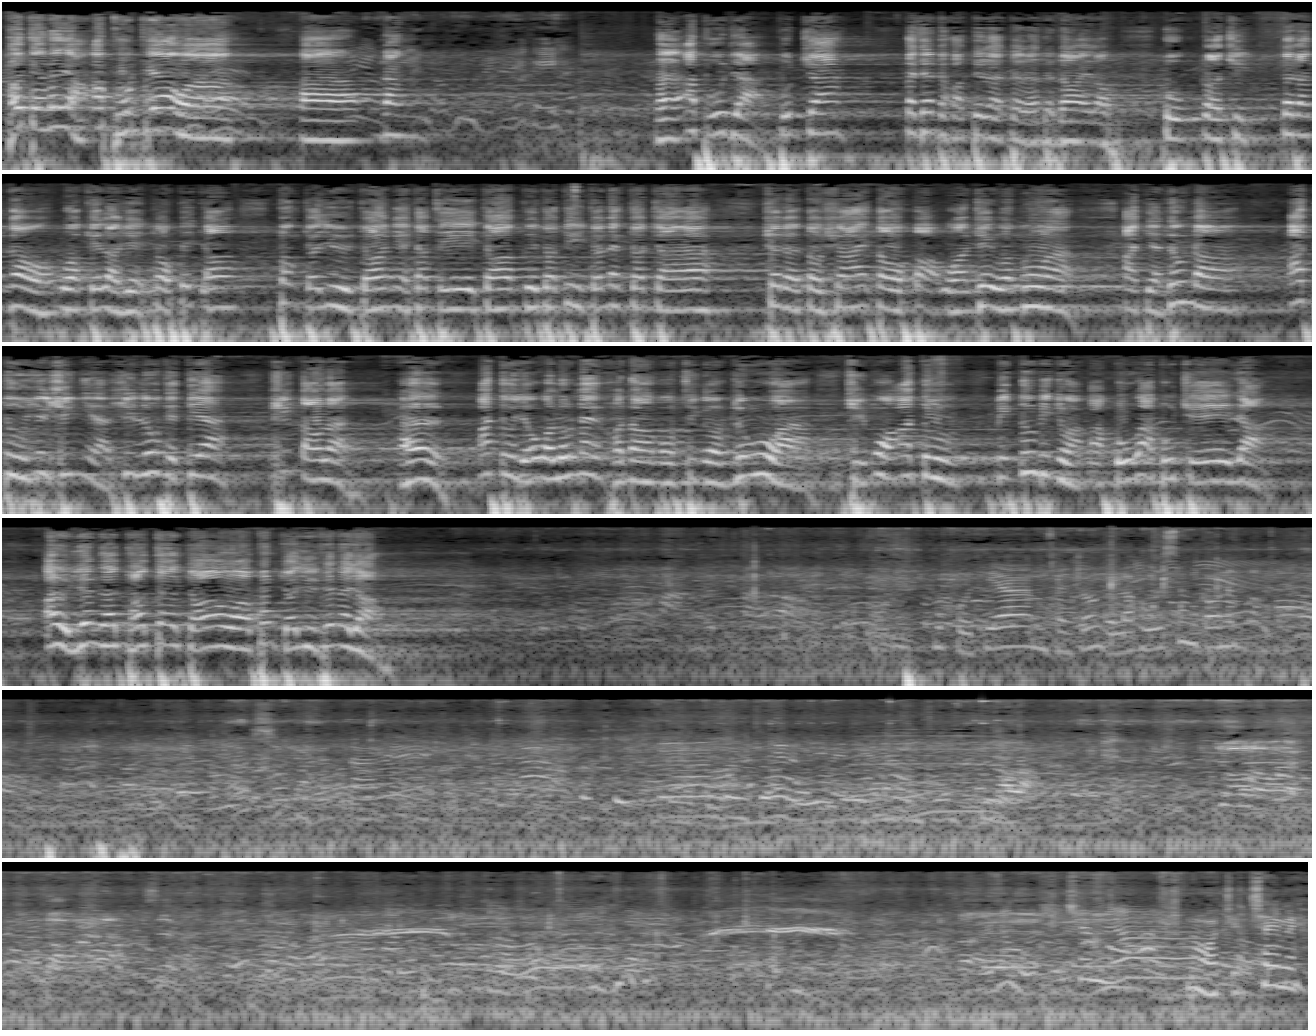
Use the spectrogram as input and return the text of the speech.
好在那呀，阿婆家我啊能，呃，阿婆家婆家，大家的话对了对了对了了。phục trò chuyện cái đang cao qua cái là gì? Cho biết cho không cho dư, cho nhẹ gì cho cứ cho gì cho nên cho cha cho tàu sai, tàu bỏ hoàn dây hoàn mua. À tiền lúc đó à tu những sinh nhỉ sinh lúc thì tia sinh tàu là ờ à tu dấu lúc này còn nó một chỉ còn rung hòa chỉ mua à tu mình tu mình nhỏ bà bố bà bố chế dạ. Ờ dân ở thọ cho phong, cho gì thế này dạ. Lúc hồi thì mình chẳng trốn được là sang con này nó chỉ chen này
